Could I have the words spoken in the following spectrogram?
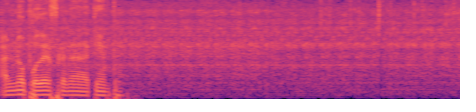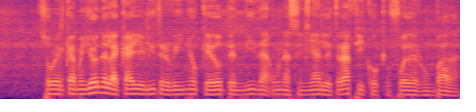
al no poder frenar a tiempo. Sobre el camellón de la calle Litreviño quedó tendida una señal de tráfico que fue derrumbada.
